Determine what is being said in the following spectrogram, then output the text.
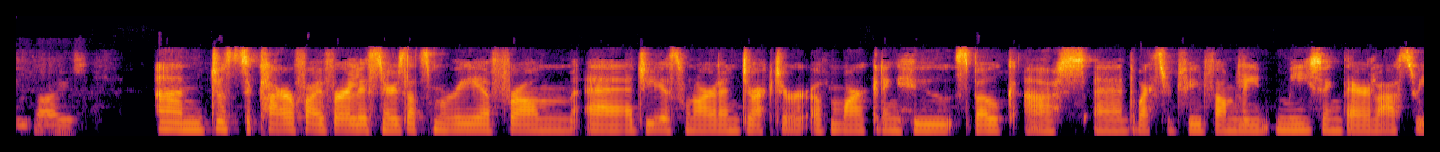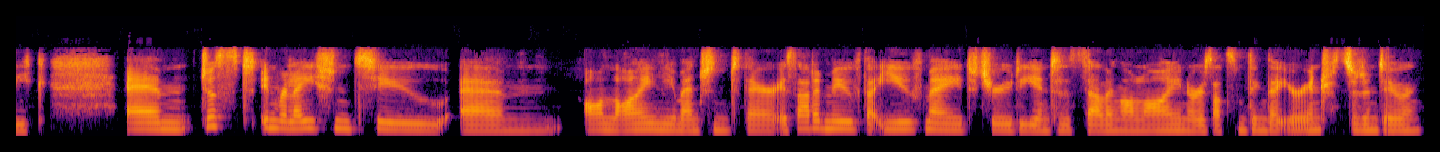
enjoyed. And just to clarify for our listeners, that's Maria from uh, GS1 Ireland, Director of Marketing, who spoke at uh, the Wexford Food Family meeting there last week. Um, just in relation to um, online, you mentioned there, is that a move that you've made, Trudie, into selling online, or is that something that you're interested in doing?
